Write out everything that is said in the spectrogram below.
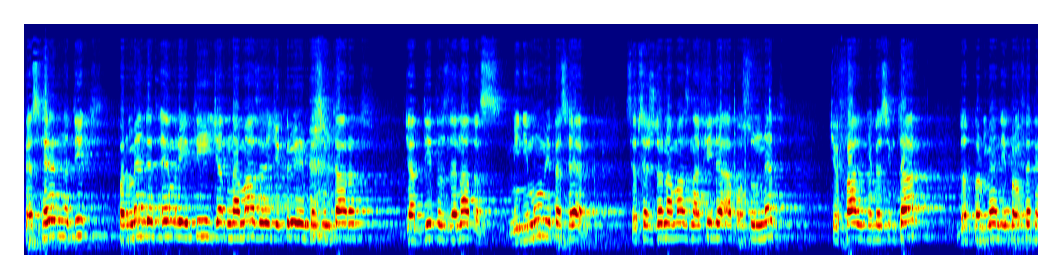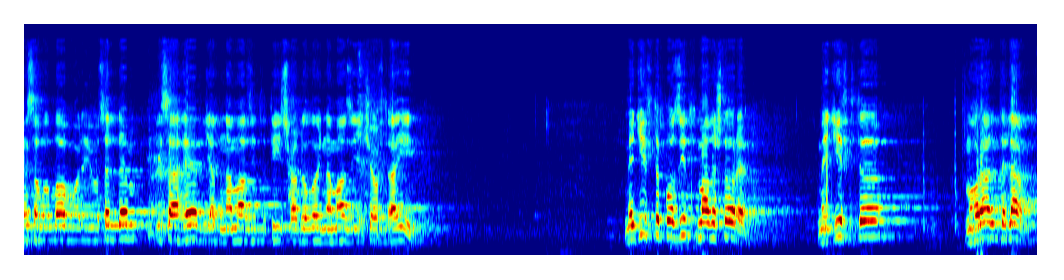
Pesë herë në ditë përmendet emri i tij gjatë namazeve që kryejnë besimtarët gjatë ditës dhe natës, minimumi pesë herë, sepse çdo namaz nafile apo sunnet që fal një besimtar do të përmendi profetin sallallahu alaihi wasallam disa herë gjatë namazit të tij, çfarëdolloj namazi qoftë ai. Me gjithë këtë pozitë madhështore, me gjithë këtë moral të lartë,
